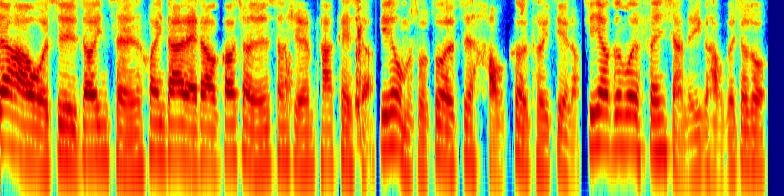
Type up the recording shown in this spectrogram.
大家好，我是赵英成，欢迎大家来到高校人商学院 Podcast。今天我们所做的是好课推荐了，今天要跟各位分享的一个好课叫做。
